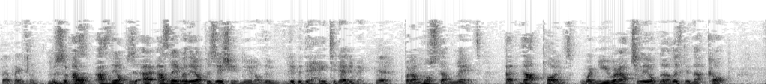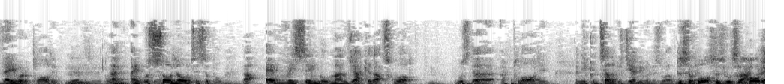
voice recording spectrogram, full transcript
fair play to them. The As, as the opposi- uh, as they were the opposition, you know, they, they were the hated enemy. Yeah. But I must admit, at that point, when you were actually up there lifting that cup, they were applauding. And, and it was so noticeable that every single man jack of that squad was there applauding. And you could tell it was genuine as well. The supporters were quite Supporters,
